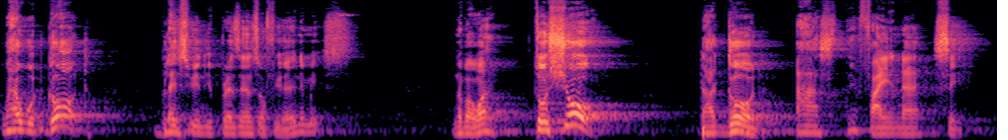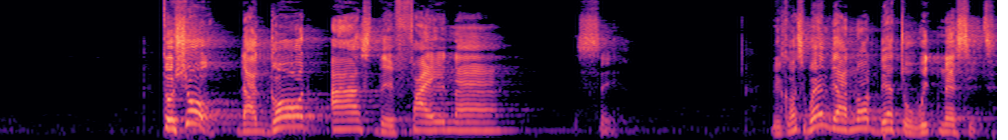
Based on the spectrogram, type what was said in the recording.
why would God bless you in the presence of your enemies? Number one, to show that God has the final say. To show that God has the final say. Because when they are not there to witness it,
